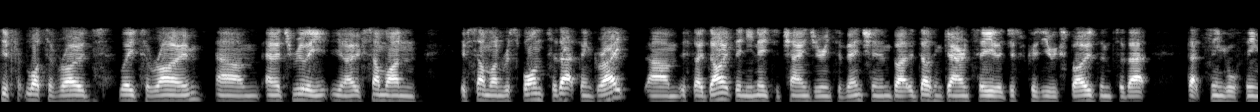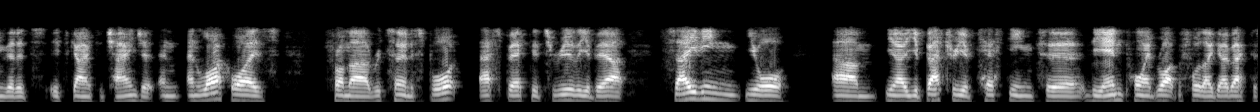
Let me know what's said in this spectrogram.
different lots of roads lead to Rome. Um, and it's really, you know, if someone if someone responds to that, then great. Um, if they don't, then you need to change your intervention. But it doesn't guarantee that just because you expose them to that that single thing that it's it's going to change it. And and likewise, from a return to sport aspect, it's really about saving your um, you know your battery of testing to the end point right before they go back to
